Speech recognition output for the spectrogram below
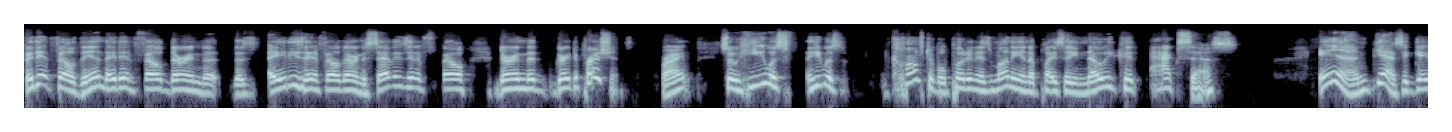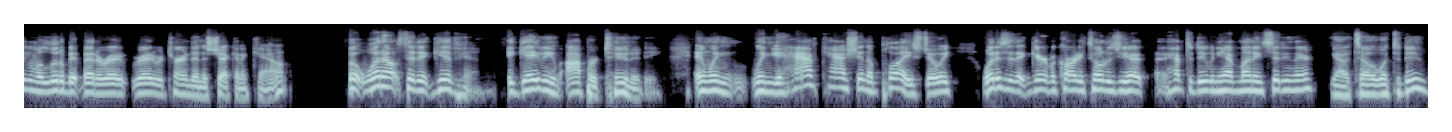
They didn't fail then. They didn't fail during the, the 80s they didn't fail during the 70s they didn't fail during the great depressions right? So he was he was comfortable putting his money in a place that he know he could access. And yes it gave him a little bit better rate, rate of return than his checking account. But what else did it give him it gave him opportunity and when when you have cash in a place joey what is it that garrett mccarty told us you have, to do when you have money sitting there You Got to tell it what to do.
